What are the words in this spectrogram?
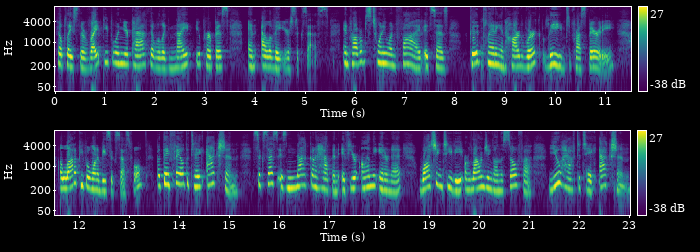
He'll place the right people in your path that will ignite your purpose and elevate your success. In Proverbs 21 5, it says, Good planning and hard work lead to prosperity. A lot of people want to be successful, but they fail to take action. Success is not going to happen if you're on the internet, watching TV, or lounging on the sofa. You have to take action.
